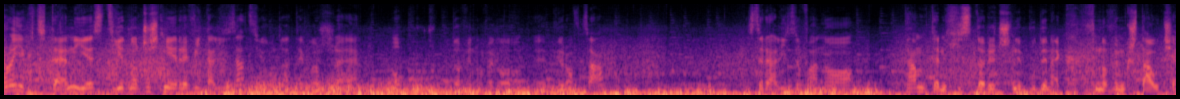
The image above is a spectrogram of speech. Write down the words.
Projekt ten jest jednocześnie rewitalizacją, dlatego że oprócz budowy nowego e, biurowca zrealizowano tamten historyczny budynek w nowym kształcie.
